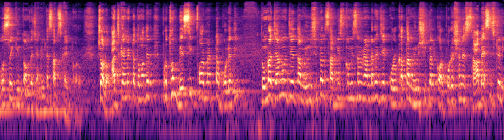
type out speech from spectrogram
অবশ্যই কিন্তু আমাদের চ্যানেলটা সাবস্ক্রাইব করো। চলো, আজকে আমি একটা তোমাদের প্রথম বেসিক ফর্ম্যাটটা বলে দিই। তোমরা জানো যে দ্য মিউনিসিপ্যাল সার্ভিস কমিশনের আন্ডারে যে কলকাতা মিউনিসিপ্যাল কর্পোরেশনের সাব অ্যাসিস্ট্যান্ট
